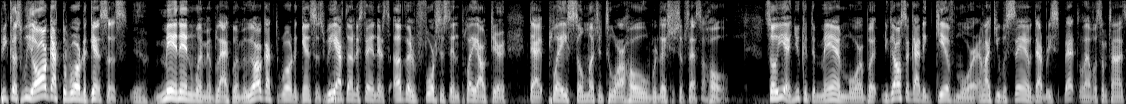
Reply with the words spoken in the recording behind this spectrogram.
Because we all got the world against us. Yeah. Men and women, black women. We all got the world against us. We have to understand there's other forces in play out there that plays so much into our whole relationships as a whole. So yeah, you could demand more, but you also got to give more. And like you were saying, with that respect level, sometimes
